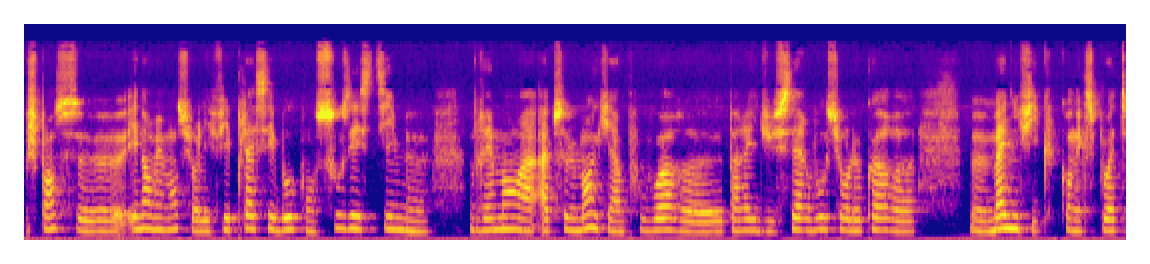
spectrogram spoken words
je pense euh, énormément sur l'effet placebo qu'on sous-estime euh, vraiment absolument et qui a un pouvoir euh, pareil du cerveau sur le corps magnifique qu'on n'exploite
